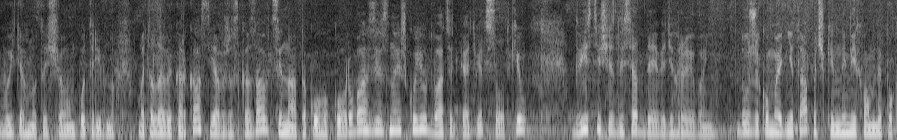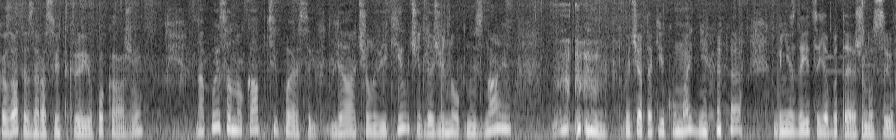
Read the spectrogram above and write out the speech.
витягнути, що вам потрібно. Металевий каркас, я вже сказав, ціна такого короба зі знижкою 25%. 269 гривень. Дуже комедні тапочки, не міг вам не показати. Зараз відкрию, покажу. Написано капці песик для чоловіків чи для жінок, не знаю. Хоча такі кумедні, мені здається, я би теж носив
